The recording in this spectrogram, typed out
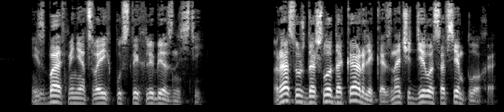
— «избавь меня от своих пустых любезностей. Раз уж дошло до карлика, значит, дело совсем плохо.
